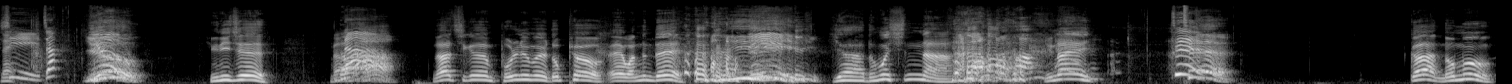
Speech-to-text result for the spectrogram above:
시작. 유 유니즈 나. 나 지금 볼륨을 높여에 왔는데. 야 너무 신나. 유나의 트. 가 너무.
